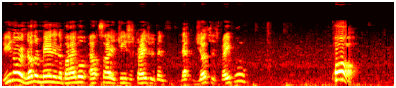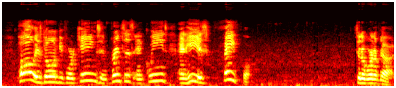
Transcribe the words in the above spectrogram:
Do you know another man in the Bible outside of Jesus Christ who's been that just as faithful? Paul. Paul is going before kings and princes and queens, and he is faithful to the word of God.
